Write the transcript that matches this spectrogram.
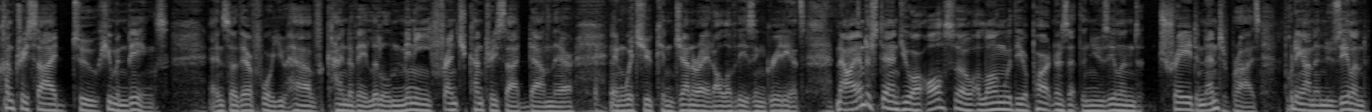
countryside to human beings, and so therefore you have kind of a little mini French countryside down there in which you can generate all of these ingredients. Now, I understand you are also, along with your partners at the New Zealand Trade and Enterprise, putting on a New Zealand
